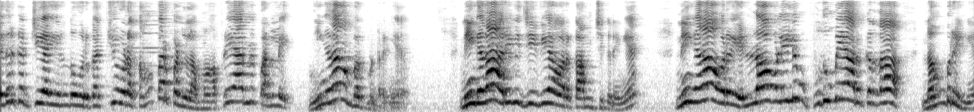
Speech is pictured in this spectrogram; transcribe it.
எதிர்க்கட்சியா இருந்த ஒரு கட்சியோட கம்பேர் பண்ணலாமா? அப்படி யாருமே பண்ணல. நீங்க தான் கம்பேர் பண்றீங்க. நீங்க தான் அறிவுஜீவியா அவரை காமிச்சுக்கிறீங்க. நீங்க தான் அவர் எல்லா வழியிலும் புதுமையா இருக்கிறதா நம்புறீங்க.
